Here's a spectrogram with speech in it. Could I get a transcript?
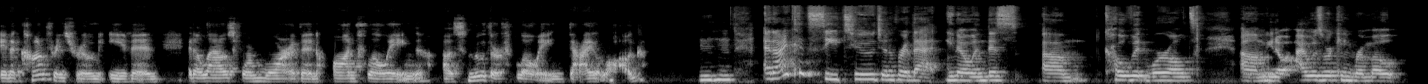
in a conference room even it allows for more of an on-flowing a smoother flowing dialog mm-hmm. and i could see too jennifer that you know in this um, covid world um, you know i was working remote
